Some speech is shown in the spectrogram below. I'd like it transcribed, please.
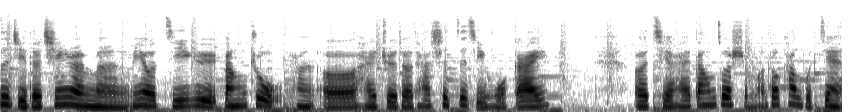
自己的亲人们没有给予帮助，反而还觉得他是自己活该，而且还当做什么都看不见。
